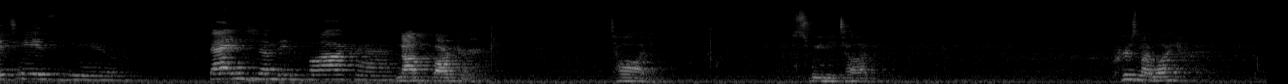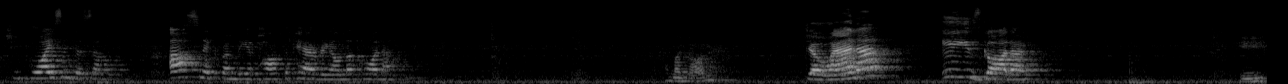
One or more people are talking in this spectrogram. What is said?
it is you. Benjamin Barker. Not Barker. Todd. Sweeney Todd. Where's my wife? She poisoned herself. Arsenic from the apothecary on the corner. And my daughter? Joanna? He's got her. He?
